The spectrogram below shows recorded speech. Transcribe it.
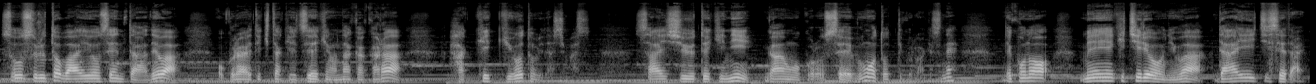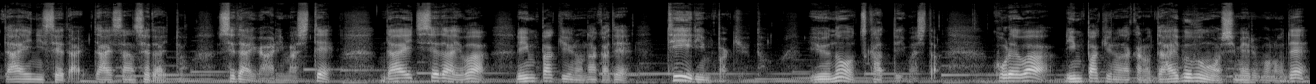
そうすると培養センターでは送られてきた血液の中から白血球を取り出します。最終的に癌を殺す成分を取ってくるわけですね。で、この免疫治療には第1世代、第2世代、第3世代と世代がありまして、第1世代はリンパ球の中で T リンパ球というのを使っていました。これはリンパ球の中の大部分を占めるもので、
